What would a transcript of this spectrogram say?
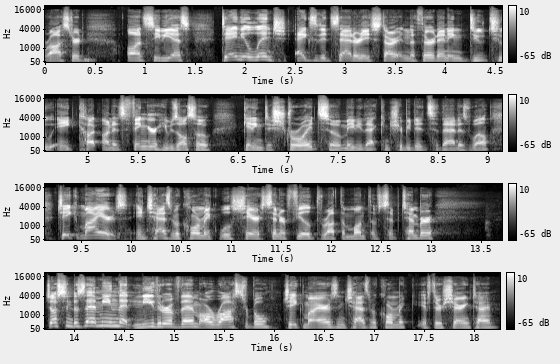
rostered on CBS. Daniel Lynch exited Saturday's start in the third inning due to a cut on his finger. He was also getting destroyed, so maybe that contributed to that as well. Jake Meyers and Chas McCormick will share center field throughout the month of September. Justin, does that mean that neither of them are rosterable, Jake Meyers and Chas McCormick, if they're sharing time?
